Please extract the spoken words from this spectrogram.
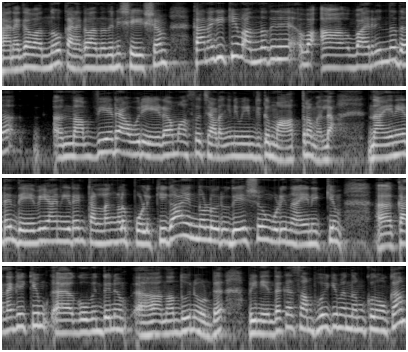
കനക വന്നു. കനക വന്നതിന് ശേഷം കനകയ്ക്ക് വന്നതിന് വരുന്നത് നവ്യയുടെ ആ ഒരു ഏഴാം മാസ ചടങ്ങിന് വേണ്ടിയിട്ട് മാത്രമല്ല നയനയുടെയും ദേവയാനിയുടെയും കള്ളങ്ങൾ പൊളിക്കുക എന്നുള്ള ഒരു ഉദ്ദേശവും കൂടി നയനയ്ക്കും കനകയ്ക്കും ഗോവിന്ദനും നന്ദുവിനും ഉണ്ട്. പിന്നെ എന്തൊക്കെ സംഭവിക്കുമെന്ന് നമുക്ക് നോക്കാം.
